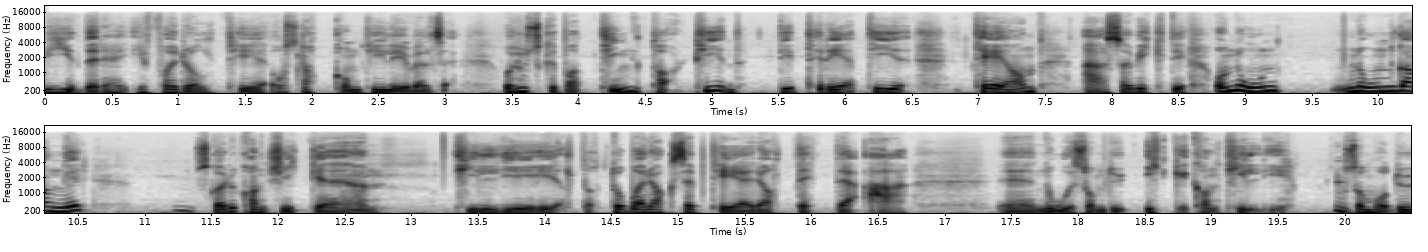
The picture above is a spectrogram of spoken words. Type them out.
videre i forhold til å snakke om tilgivelse. Og huske på at ting tar tid. De tre T-ene er så viktig. Og noen, noen ganger skal du kanskje ikke tilgi helt. Du bare akseptere at dette er eh, noe som du ikke kan tilgi. Så må du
